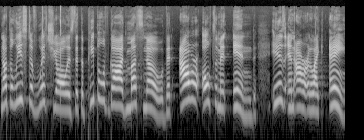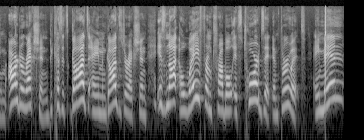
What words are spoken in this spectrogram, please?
Not the least of which, y'all, is that the people of God must know that our ultimate end is in our like aim, our direction, because it's God's aim and God's direction is not away from trouble, it's towards it and through it. Amen?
